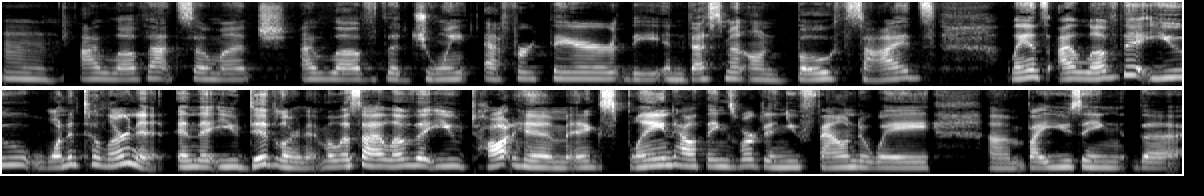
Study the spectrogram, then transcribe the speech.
Mm, I love that so much. I love the joint effort there, the investment on both sides. Lance, I love that you wanted to learn it and that you did learn it. Melissa, I love that you taught him and explained how things worked and you found a way um, by using the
